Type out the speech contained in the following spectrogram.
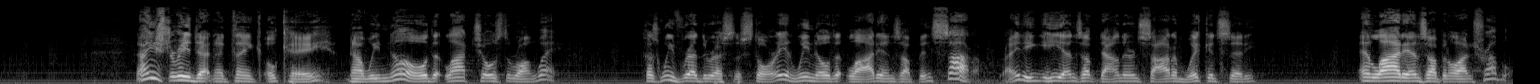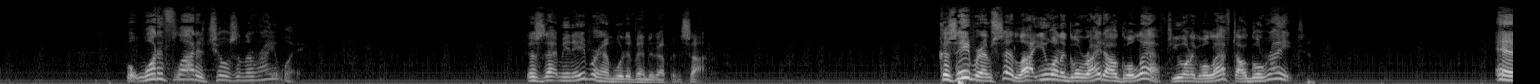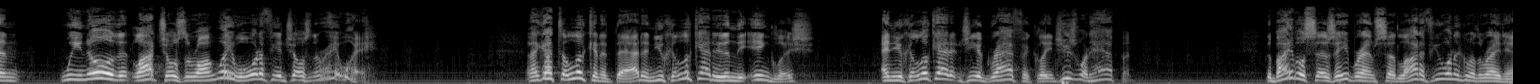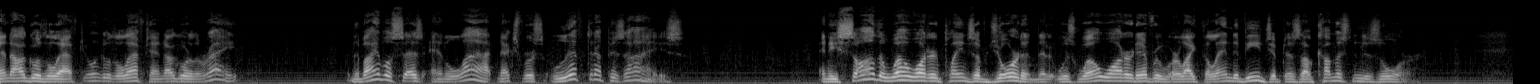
Now, I used to read that and I'd think, okay, now we know that Lot chose the wrong way. Because we've read the rest of the story and we know that Lot ends up in Sodom right? He, he ends up down there in Sodom, wicked city. And Lot ends up in a lot of trouble. But what if Lot had chosen the right way? Does that mean Abraham would have ended up in Sodom? Because Abraham said, Lot, you want to go right, I'll go left. You want to go left, I'll go right. And we know that Lot chose the wrong way. Well, what if he had chosen the right way? And I got to looking at that, and you can look at it in the English, and you can look at it geographically, and here's what happened. The Bible says Abraham said, Lot, if you want to go to the right hand, I'll go to the left. You want to go to the left hand, I'll go to the right. And the Bible says, and Lot, next verse, lifted up his eyes, and he saw the well watered plains of Jordan, that it was well watered everywhere, like the land of Egypt, as thou comest into Zoar.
